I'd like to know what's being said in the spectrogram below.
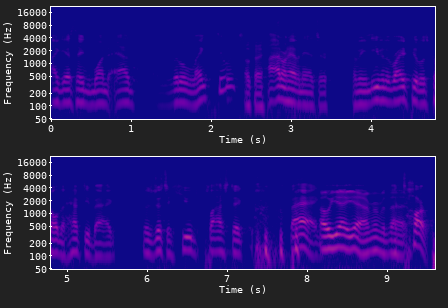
I guess they'd want to add a little length to it. Okay. I don't have an answer. I mean, even the right field was called the hefty bag because just a huge plastic bag, Oh yeah, yeah, I remember that. a tarp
